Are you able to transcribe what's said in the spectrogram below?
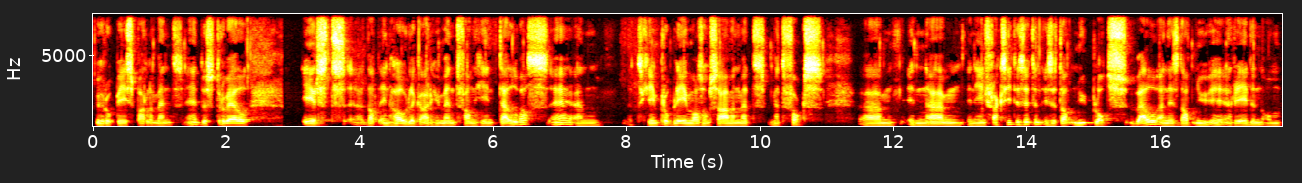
Europees Parlement. Dus terwijl eerst uh, dat inhoudelijke argument van geen tel was hè, en het geen probleem was om samen met, met Fox um, in, um, in één fractie te zitten, is het dat nu plots wel en is dat nu een reden om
